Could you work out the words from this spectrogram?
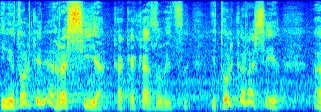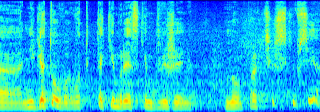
И не только Россия, как оказывается, не только Россия э, не готова вот к таким резким движениям, но практически все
